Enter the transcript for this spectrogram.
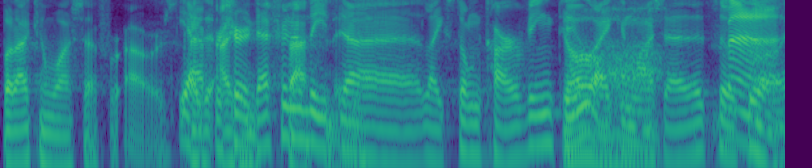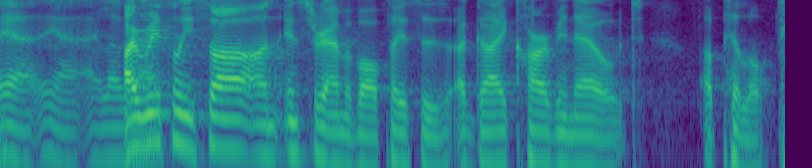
But I can watch that for hours. yeah, I, for I sure. Definitely uh, like stone carving too. I can watch that. That's so man. cool. Yeah, yeah. I love I that. recently saw on Instagram of all places a guy carving out a pillow.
